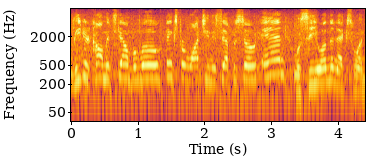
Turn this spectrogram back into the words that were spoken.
Leave your comments down below. Thanks for watching this episode, and we'll see you on the next one.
